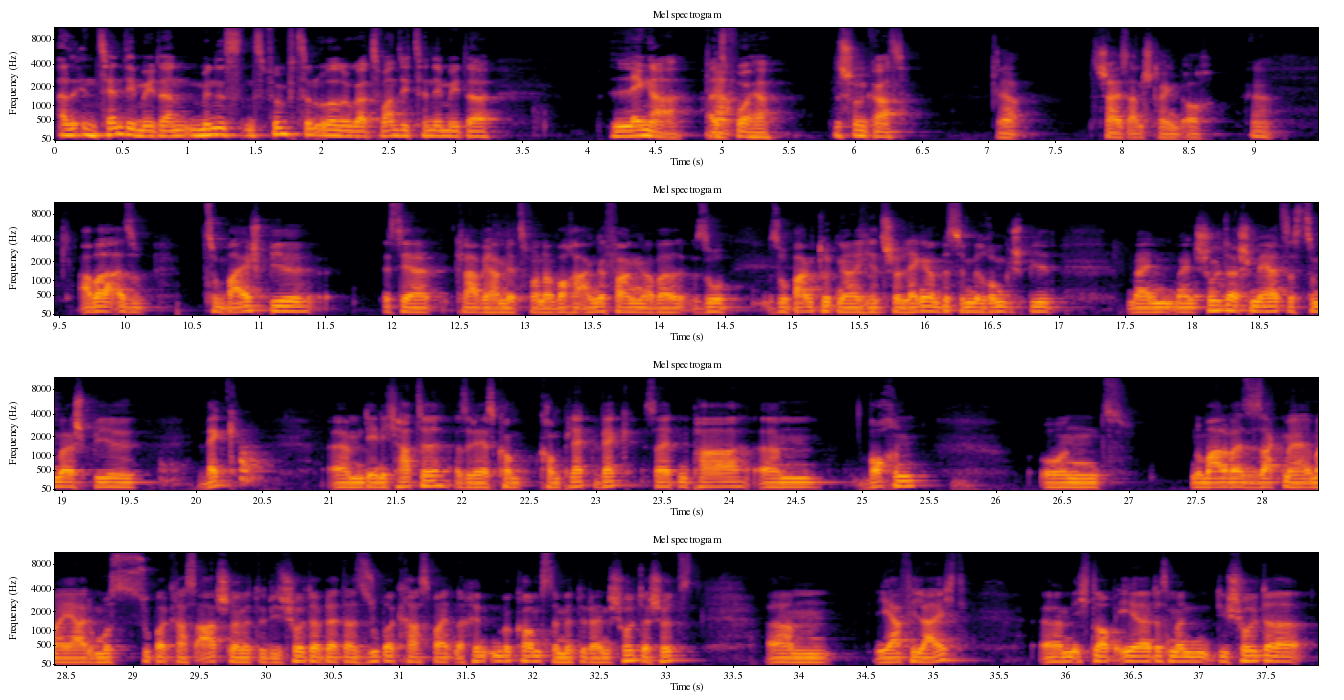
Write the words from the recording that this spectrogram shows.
also in Zentimetern mindestens 15 oder sogar 20 Zentimeter länger als ja. vorher. Das ist schon krass. Ja, scheiß anstrengend auch. Ja. Aber also zum Beispiel ist ja, klar, wir haben jetzt vor einer Woche angefangen, aber so, so Bankdrücken habe ich jetzt schon länger ein bisschen mit rumgespielt. Mein, mein Schulterschmerz ist zum Beispiel weg, ähm, den ich hatte. Also der ist kom komplett weg seit ein paar ähm, Wochen. Und normalerweise sagt man ja immer, ja, du musst super krass archen, damit du die Schulterblätter super krass weit nach hinten bekommst, damit du deine Schulter schützt. Ähm, ja, vielleicht. Ähm, ich glaube eher, dass man die Schulter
